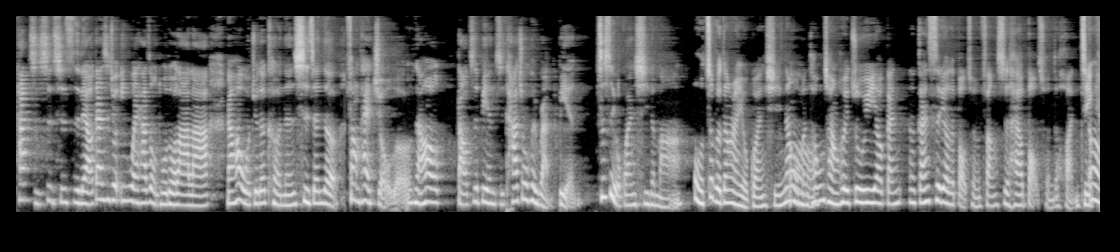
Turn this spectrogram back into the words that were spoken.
它只是吃饲料。但是就因为它这种拖拖拉拉，然后我觉得可能是真的放太久了，然后导致变质，它就会软便。这是有关系的吗？哦，这个当然有关系。那我们通常会注意要干呃干饲料的保存方式，还有保存的环境。哦、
